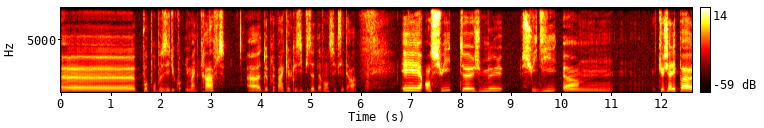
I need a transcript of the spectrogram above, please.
euh, pour proposer du contenu Minecraft, euh, de préparer quelques épisodes d'avance, etc. Et ensuite, euh, je me suis dit euh, que j'allais pas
